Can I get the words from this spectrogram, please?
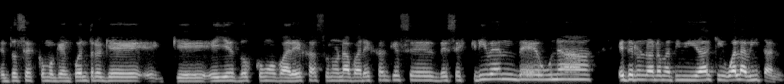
Entonces como que encuentro que, que ellas dos como pareja son una pareja que se desescriben de una heteronormatividad que igual habitan,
